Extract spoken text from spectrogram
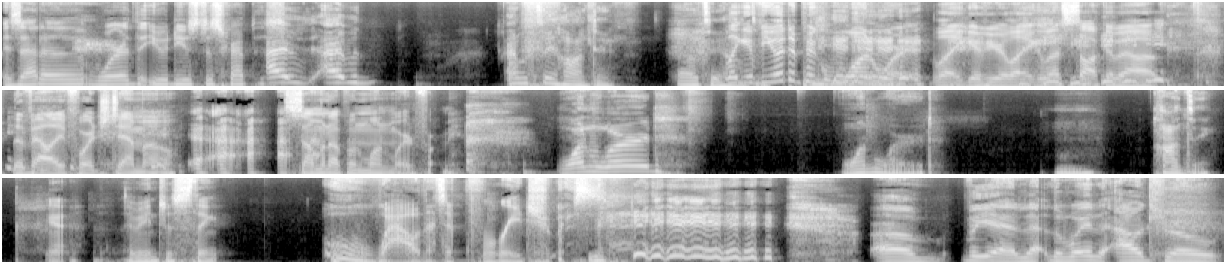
Is that a word that you would use to describe this? I I would I would say haunting. I would say like if you had to pick one word, like if you're like, let's talk about the Valley Forge demo. Sum it up in one word for me. one word, one word, Hmm. haunting. Yeah. I mean just think Oh wow, that's a great choice. um, but yeah, the, the way the outro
